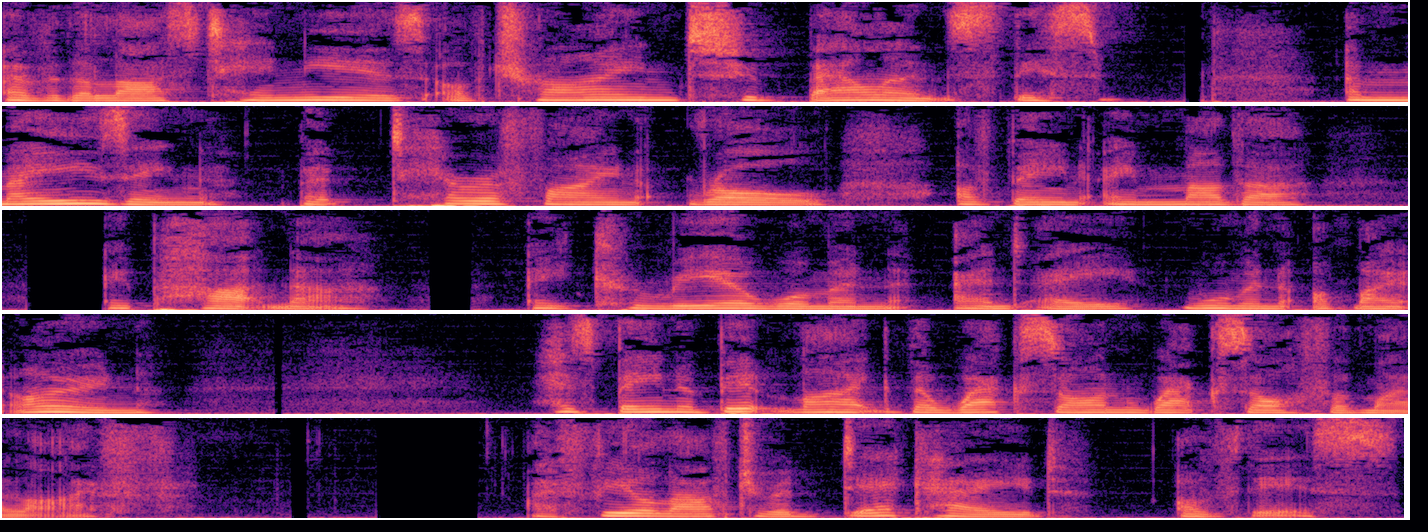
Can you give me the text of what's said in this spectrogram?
over the last 10 years of trying to balance this amazing but terrifying role of being a mother a partner, a career woman, and a woman of my own has been a bit like the wax on, wax off of my life. I feel after a decade of this,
